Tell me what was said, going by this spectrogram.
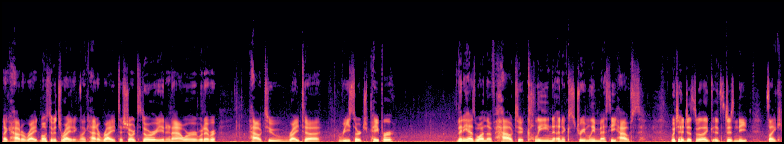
like how to write most of it's writing like how to write a short story in an hour or whatever how to write a research paper. Then he has one of how to clean an extremely messy house which i just like it's just neat. It's like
